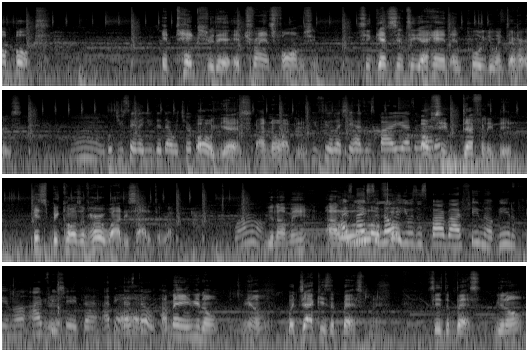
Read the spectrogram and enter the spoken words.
her books, it takes you there. It transforms you. She gets into your head and pull you into hers. Mm, would you say that you did that with your book? Oh yes, I know I did. You feel like she has inspired you as a writer? Oh, she definitely did. It's because of her why I decided to write. Wow. You know what I mean? I It's nice to know her. you was inspired by a female, being a female. I appreciate that. I think that's Uh, dope. I mean, you know, you know, but Jackie's the best, man. She's the best. You know,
